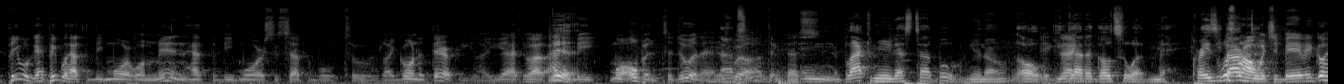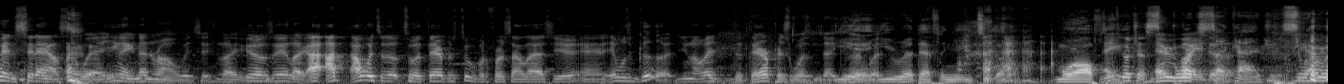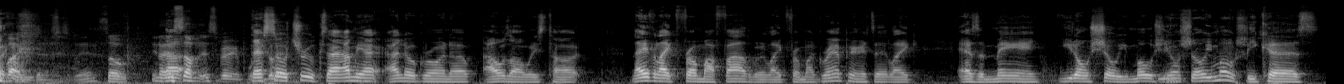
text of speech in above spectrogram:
people get people have to be more, or men have to be more susceptible to like going to therapy. Like you have, you have Yeah. to be more open to doing that as well. I think that's In the black community, that's taboo. You know, oh, you got to go to a crazy. What's doctor. wrong with you, baby? Go ahead and sit down somewhere. you ain't nothing wrong with you. Like you know what I'm saying? Like I I, I went to the, to a therapist too for the first time last year, and it was good. You know, it, the therapist wasn't that Yeah, good, but you re- definitely need to go more often. You go to a everybody sports does. psychiatrist. everybody does, man. So you know, it's Uh, something. It's very important. That's Go so ahead. true. Cause I, I mean, I, I know growing up, I was always taught, not even like from my father, but like from my grandparents, that like as a man, you don't show emotion you don't show emotion. because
